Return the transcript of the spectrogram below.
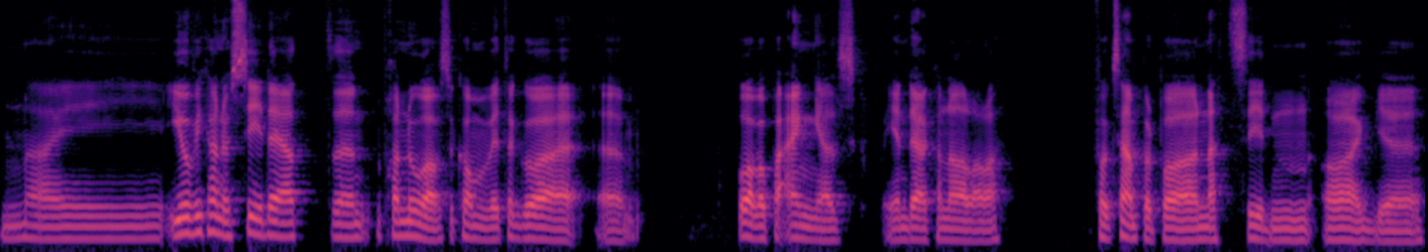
Nei Jo, vi kan jo si det at uh, fra nå av så kommer vi til å gå eh, over på engelsk i en del kanaler, da. For eksempel på nettsiden og uh,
